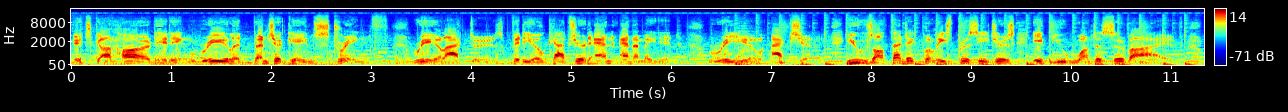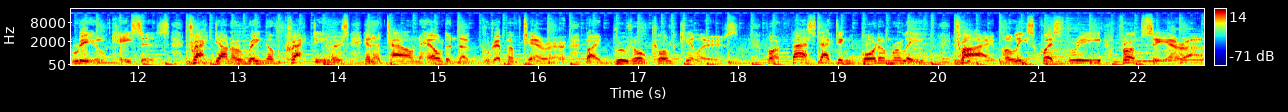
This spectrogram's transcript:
It's got hard-hitting real adventure game strength. Real actors, video captured and animated. Real action. Use authentic police procedures if you want to survive. Real cases. Track down a ring of crack dealers in a town held in the grip of terror by brutal cult killers. For fast-acting boredom relief, try Police Quest 3 from Sierra.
